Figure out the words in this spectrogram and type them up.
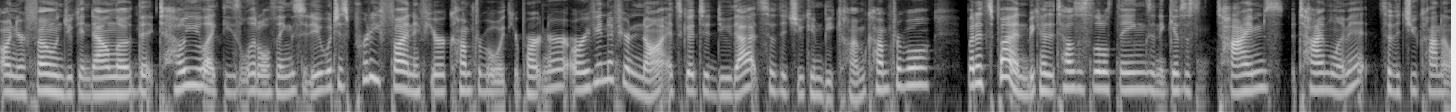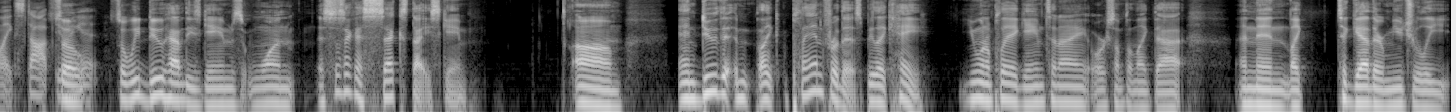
on your phones you can download that tell you like these little things to do, which is pretty fun if you're comfortable with your partner or even if you're not, it's good to do that so that you can become comfortable. But it's fun because it tells us little things and it gives us times time limit so that you kind of like stop doing so it. so we do have these games. One, it's just like a sex dice game. Um, and do the like plan for this. Be like, hey, you want to play a game tonight or something like that, and then like together mutually,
